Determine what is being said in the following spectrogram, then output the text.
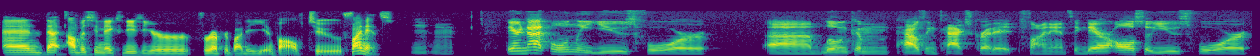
and that obviously makes it easier for everybody involved to finance. Mm-hmm. They are not only used for um, low income housing tax credit financing, they are also used for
